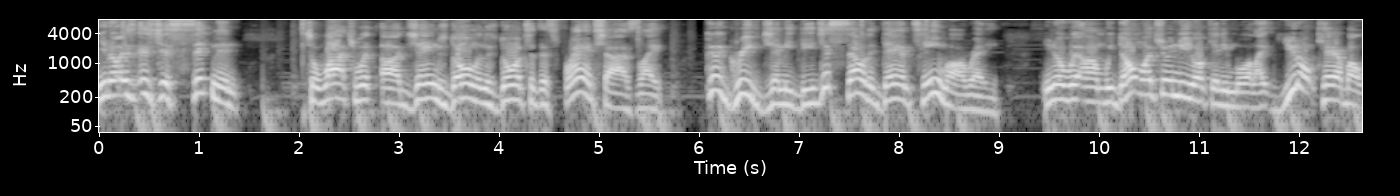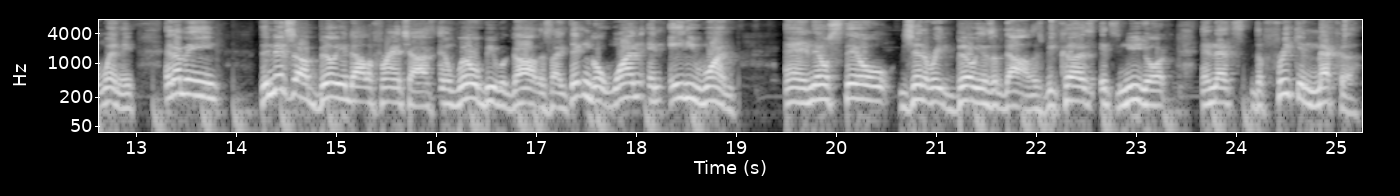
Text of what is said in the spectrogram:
you know, it's, it's just sickening to watch what uh, James Dolan is doing to this franchise. Like, good grief, Jimmy D, just sell the damn team already. You know, we um we don't want you in New York anymore. Like, you don't care about winning. And I mean, the Knicks are a billion dollar franchise and will be regardless. Like, they can go one and eighty one and they'll still generate billions of dollars because it's New York and that's the freaking mecca.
